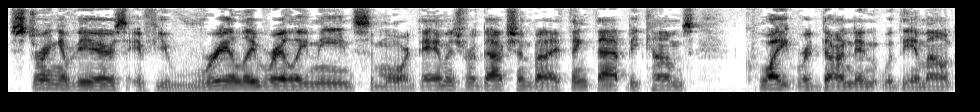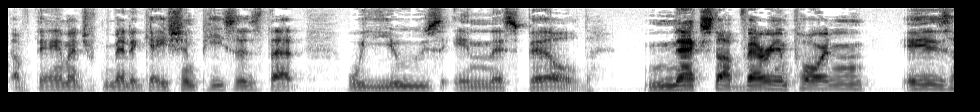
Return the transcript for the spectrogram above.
String of Ears if you really, really need some more damage reduction, but I think that becomes quite redundant with the amount of damage mitigation pieces that we use in this build. Next up, very important, is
